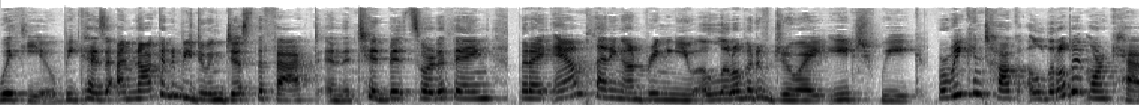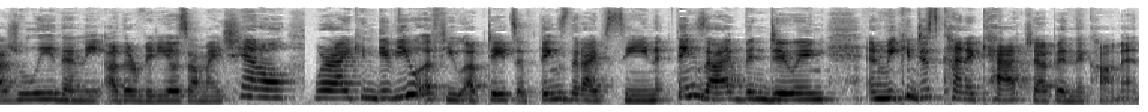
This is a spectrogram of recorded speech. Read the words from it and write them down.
with you because I'm not gonna be doing just the fact and the tidbit sort of thing, but I am planning on bringing you a little bit of joy each week where we can talk a little bit more casually than the other videos on my channel, where I can give you a few updates of things that I've seen, things I've been doing, and we can just kind of catch up in the comments.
